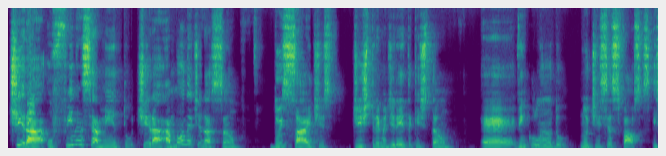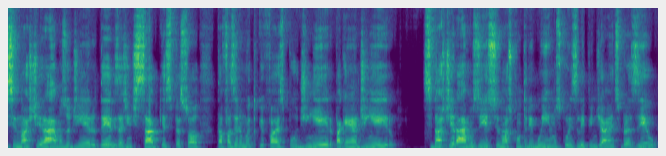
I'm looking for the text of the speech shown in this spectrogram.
tirar o financiamento, tirar a monetização dos sites de extrema-direita que estão é, vinculando notícias falsas. E se nós tirarmos o dinheiro deles, a gente sabe que esse pessoal está fazendo muito o que faz por dinheiro, para ganhar dinheiro. Se nós tirarmos isso, se nós contribuirmos com o Sleeping Giants Brasil,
